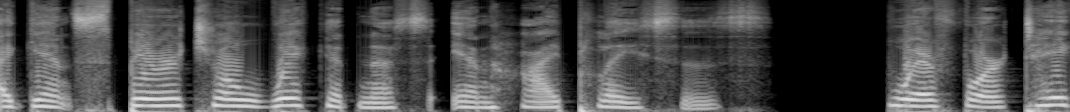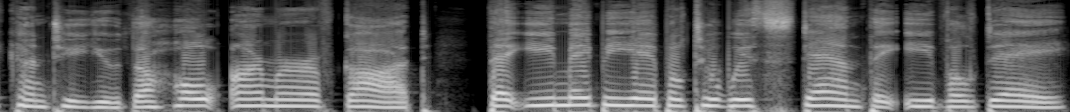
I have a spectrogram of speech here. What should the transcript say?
against spiritual wickedness in high places. Wherefore take unto you the whole armor of God, that ye may be able to withstand the evil day,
